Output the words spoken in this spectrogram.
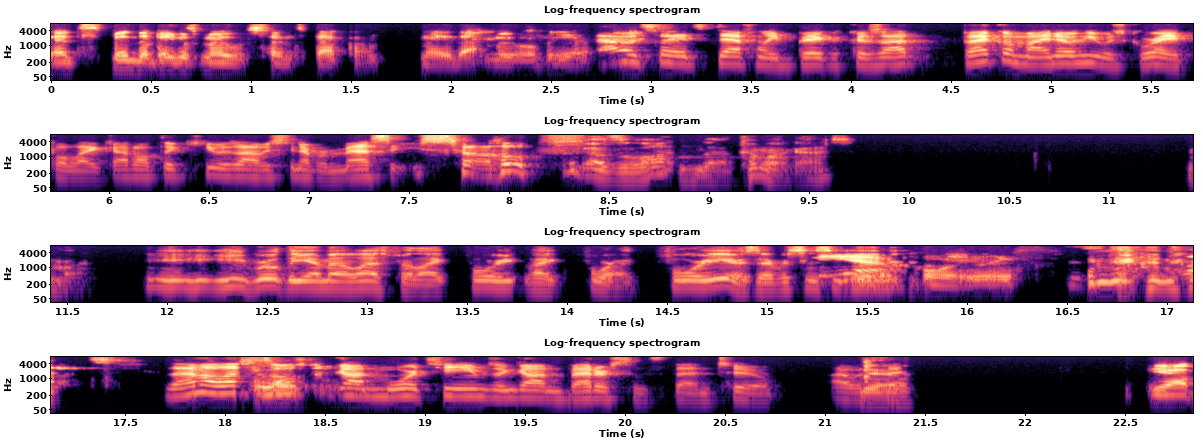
that's been the biggest move since Beckham made that move over here. I would say it's definitely bigger because I Beckham, I know he was great, but like I don't think he was obviously never Messi. So that was a lot though. Come on, guys. Come on he, he ruled the MLS for like four like four like four years ever since he yeah four years. the MLS has also gotten more teams and gotten better since then too. I would Yeah. think. Yep,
